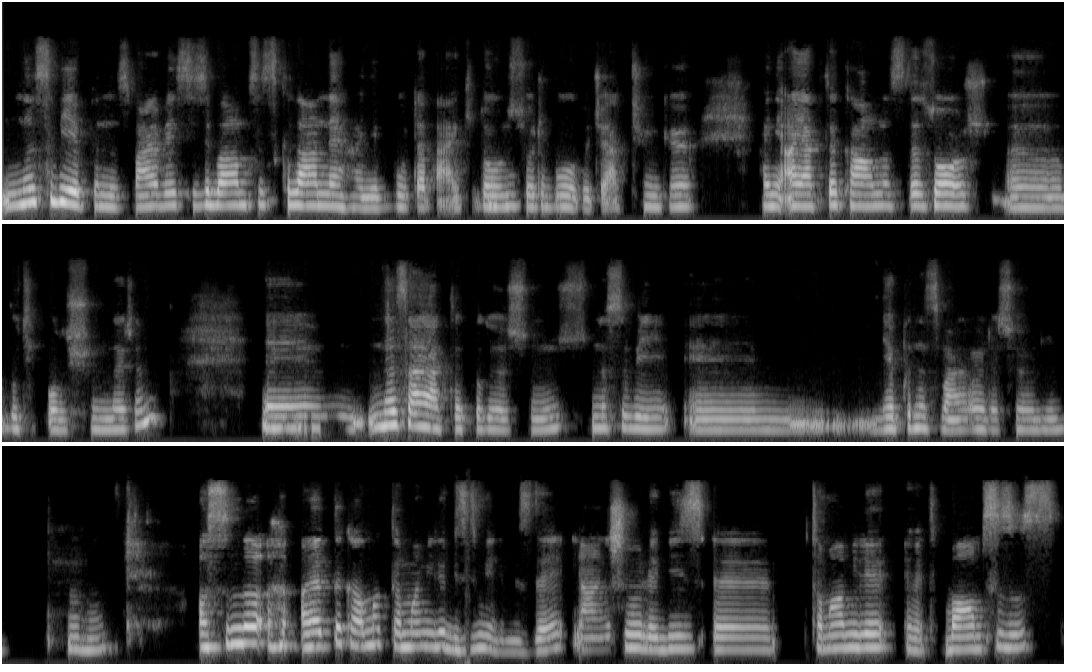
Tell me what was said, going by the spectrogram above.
nasıl bir yapınız var ve sizi bağımsız kılan ne? Hani burada belki doğru Hı-hı. soru bu olacak. Çünkü hani ayakta kalması da zor e, bu tip oluşumların. E, nasıl ayakta kalıyorsunuz? Nasıl bir e, yapınız var öyle söyleyeyim. Hı hı. Aslında ayakta kalmak tamamıyla bizim elimizde. Yani şöyle biz e, tamamıyla evet bağımsızız.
